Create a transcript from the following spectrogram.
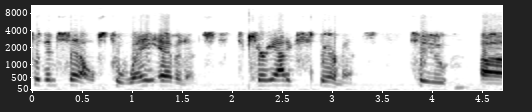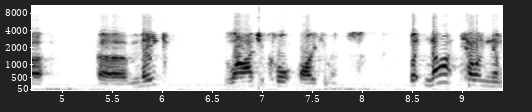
for themselves, to weigh evidence, to carry out experiments, to uh, uh, make logical arguments, but not telling them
